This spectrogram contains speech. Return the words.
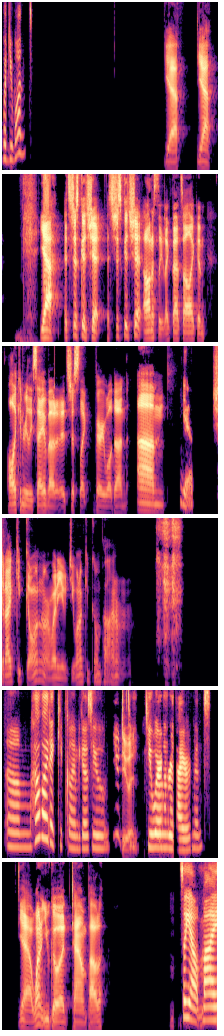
what you want. Yeah. Yeah. Yeah. It's just good shit. It's just good shit, honestly. Like that's all I can all I can really say about it. It's just like very well done. Um Yeah. should I keep going or what do you do you want to keep going, pal? I don't know. Um, how about I keep going because you You do it. you were on retirement. Yeah, why don't you go to town, Paula? So yeah, my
